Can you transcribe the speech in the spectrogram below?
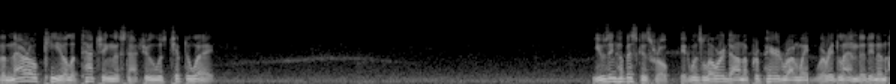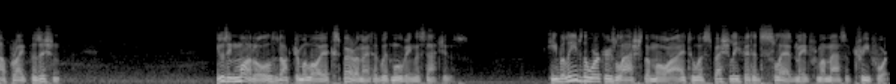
the narrow keel attaching the statue was chipped away. Using hibiscus rope, it was lowered down a prepared runway where it landed in an upright position. Using models, Dr. Mulloy experimented with moving the statues. He believes the workers lashed the moai to a specially fitted sled made from a massive tree fork.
